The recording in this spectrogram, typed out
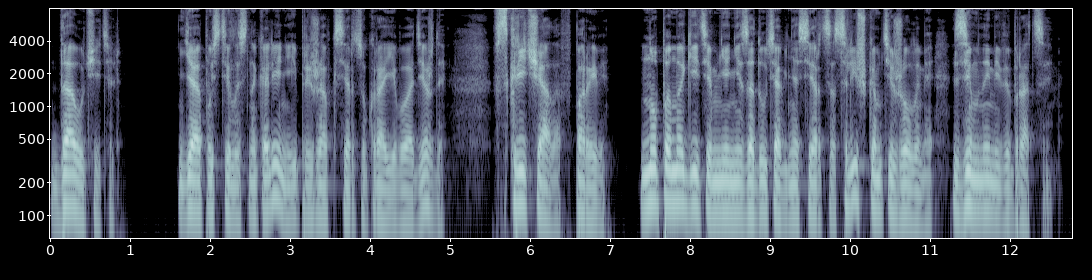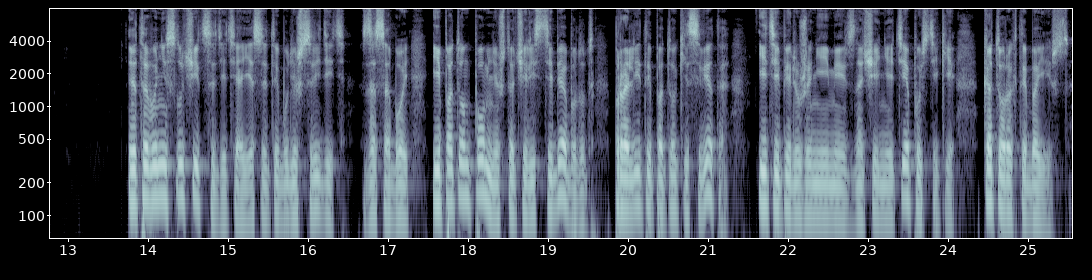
«Да, учитель». Я опустилась на колени и, прижав к сердцу край его одежды, вскричала в порыве. «Но помогите мне не задуть огня сердца слишком тяжелыми земными вибрациями. Этого не случится, дитя, если ты будешь следить за собой, и потом помни, что через тебя будут пролиты потоки света, и теперь уже не имеют значения те пустяки, которых ты боишься.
